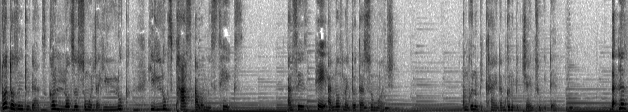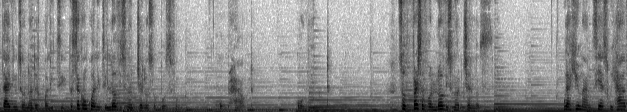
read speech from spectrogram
God doesn't do that. God loves us so much that he look he looks past our mistakes and says, "Hey, I love my daughter so much. I'm going to be kind. I'm going to be gentle with them." That, let's dive into another quality. The second quality love is not jealous or boastful or proud or rude. So, first of all, love is not jealous. We are humans. Yes, we have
